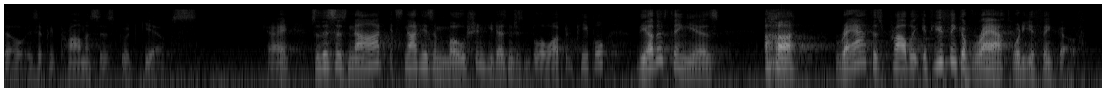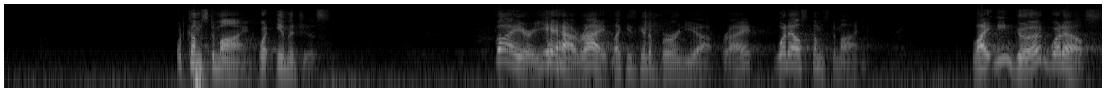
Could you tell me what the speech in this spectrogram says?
though, is if He promises good gifts. Okay? So this is not, it's not His emotion. He doesn't just blow up at people. The other thing is, uh, wrath is probably, if you think of wrath, what do you think of? What comes to mind? What images? Fire, yeah, right. Like he's going to burn you up, right? What else comes to mind? Lightning, good. What else?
